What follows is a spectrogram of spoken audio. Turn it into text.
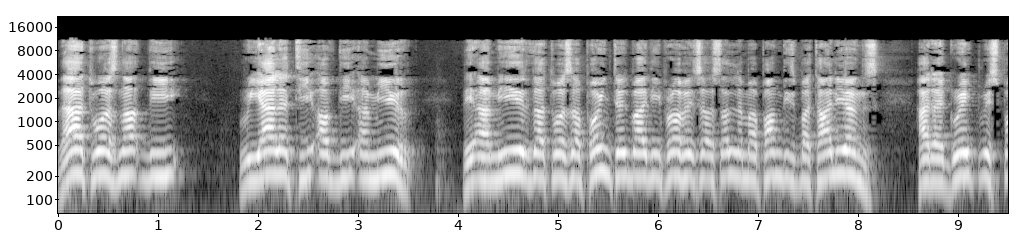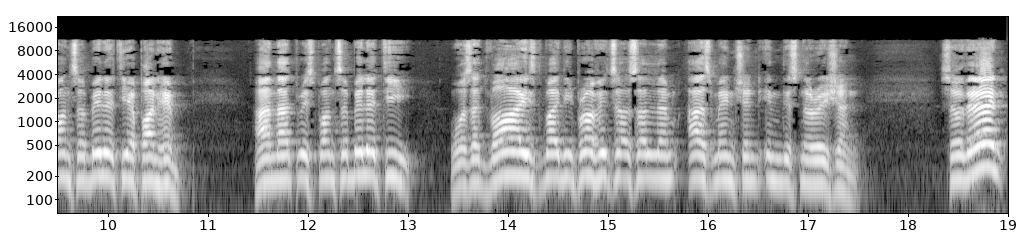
That was not the reality of the Amir. The Amir that was appointed by the Prophet ﷺ upon these battalions had a great responsibility upon him. And that responsibility was advised by the Prophet ﷺ as mentioned in this narration. So then,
